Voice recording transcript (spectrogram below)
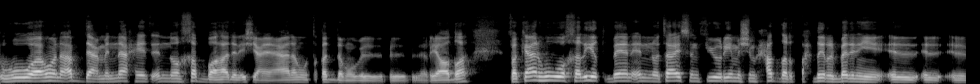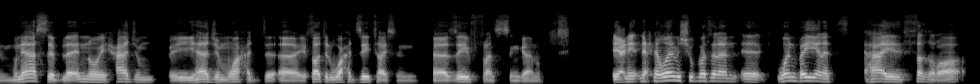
وهو هون أبدع من ناحية إنه خبى هذا الشيء عن العالم وتقدموا بالرياضة. فكان هو خليط بين إنه تايسون فيوري مش محضر التحضير البدني المناسب لإنه يحاجم يهاجم واحد آه، يقاتل واحد زي تايسون آه، زي فرانسيس انجانو يعني نحن وين بنشوف مثلا آه، وين بينت هاي الثغرة آه،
